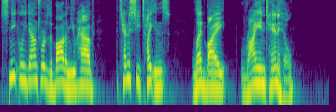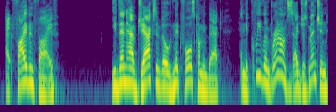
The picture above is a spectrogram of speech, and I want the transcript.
sneakily down towards the bottom, you have the Tennessee Titans led by Ryan Tannehill at 5 and 5. You then have Jacksonville with Nick Foles coming back and the Cleveland Browns, as I just mentioned,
